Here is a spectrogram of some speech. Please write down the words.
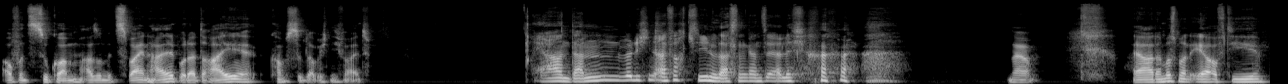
auf uns zukommen. Also mit zweieinhalb oder drei kommst du, glaube ich, nicht weit. Ja, und dann würde ich ihn einfach ziehen lassen, ganz ehrlich. naja. Ja, da muss man eher auf die,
